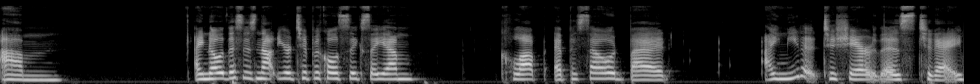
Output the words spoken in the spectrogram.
Um, I know this is not your typical 6 a.m. club episode, but I needed to share this today.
